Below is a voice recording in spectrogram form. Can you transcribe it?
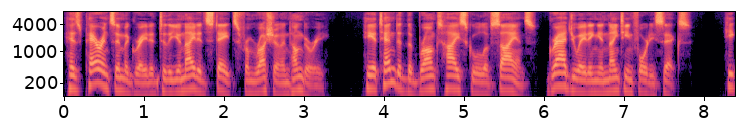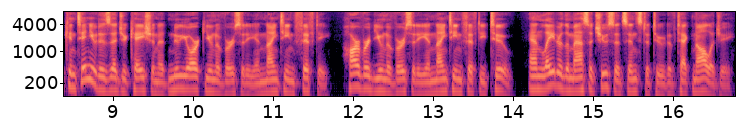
His parents immigrated to the United States from Russia and Hungary. He attended the Bronx High School of Science, graduating in 1946. He continued his education at New York University in 1950, Harvard University in 1952, and later the Massachusetts Institute of Technology.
